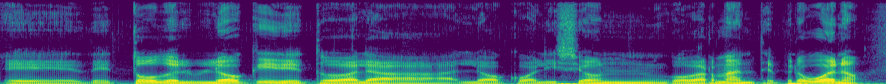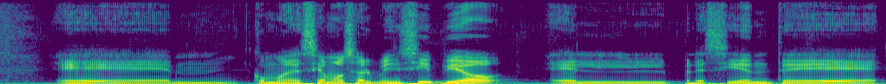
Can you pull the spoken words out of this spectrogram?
eh, de todo el bloque y de toda la, coalición gobernante. Pero bueno, eh, como decíamos al principio, el presidente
